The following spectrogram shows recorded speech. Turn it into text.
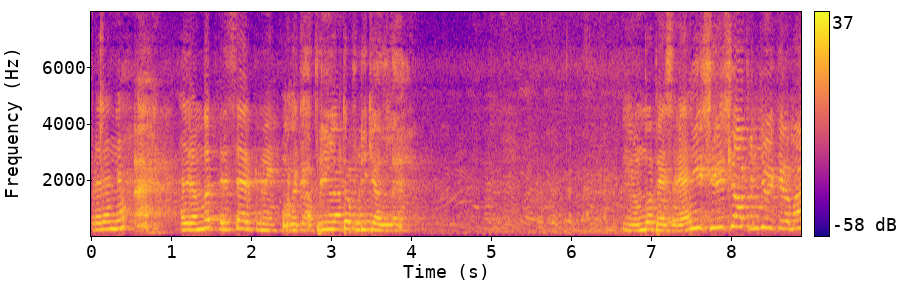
உடலங்க அது ரொம்ப பெருசா இருக்குமே. உனக்கு அப்படி இல்லாட்ட பிடிக்காதுல்ல. ரொம்ப பேசுற. நீ சிரிசா பிஞ்சு வைக்கிறமா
